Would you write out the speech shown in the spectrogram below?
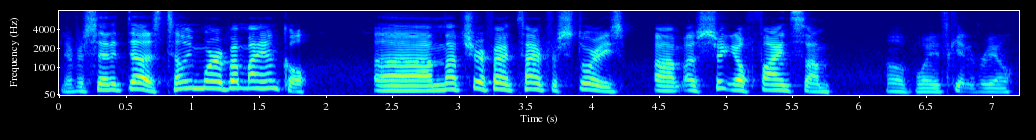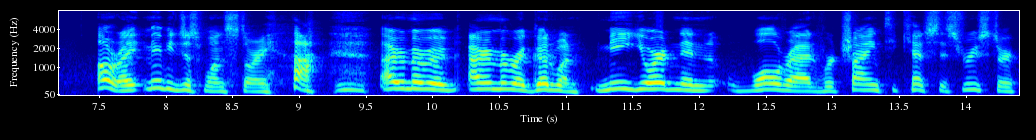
Never said it does. Tell me more about my uncle. Uh, I'm not sure if I have time for stories. Um, I'm sure you'll find some. Oh boy, it's getting real. All right, maybe just one story. Ha! I remember. I remember a good one. Me, Jordan, and Walrad were trying to catch this rooster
